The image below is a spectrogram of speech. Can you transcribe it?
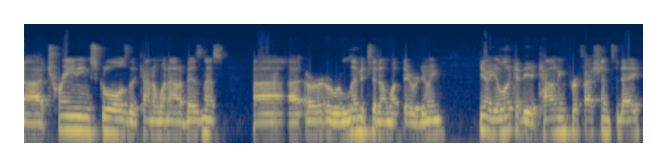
uh, training schools that kind of went out of business uh, or, or were limited on what they were doing. You know, you look at the accounting profession today,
